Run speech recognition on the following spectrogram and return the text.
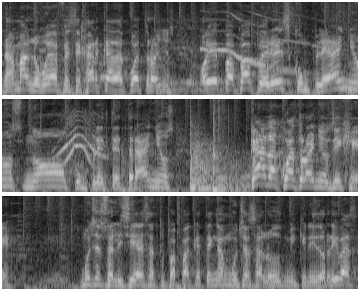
nada más lo voy a festejar cada cuatro años. Oye, papá, pero es cumpleaños, no cumple tetraños. Cada cuatro años, dije. Muchas felicidades a tu papá, que tenga mucha salud, mi querido Rivas.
